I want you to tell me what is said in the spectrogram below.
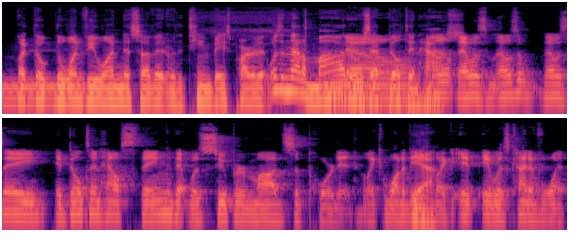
Like the the one v one ness of it or the team based part of it? Wasn't that a mod or was that built in house? no, that was that was a that was a, a built in house thing that was super mod supported. Like one of the Yeah. like it, it was kind of what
